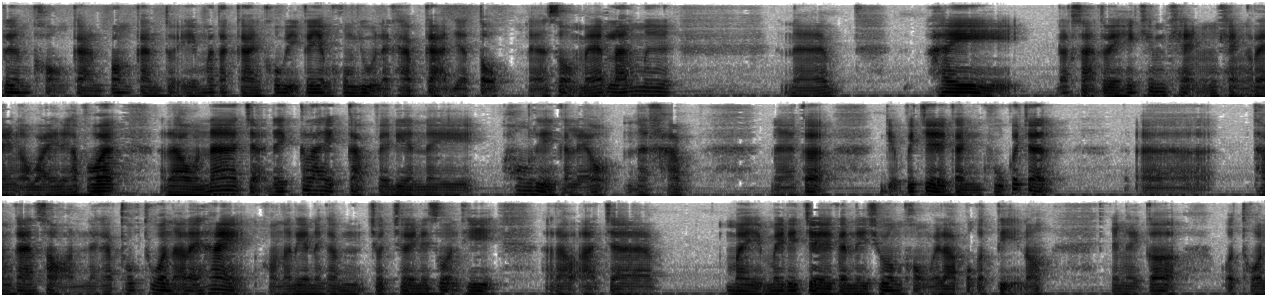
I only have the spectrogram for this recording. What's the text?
เรื่องของการป้องกันตัวเองมาตรการโควิดก็ยังคงอยู่นะครับ กาดอย่าตกนะสวมแมสล้างมือนะให้รักษาตัวเองให้เข้มแข็งแข็งแรงเอาไว้นะครับ เพราะว่าเราน่าจะได้ใกล้กลับไปเรียนในห้องเรียนกันแล้วนะครับนะก็เดี๋ยวไปเจอกันครูก็จะทำการสอนนะครับ ทบทวนอะไรให้ของนักเรียนนะครับ ชดเชยในส่วนที่เราอาจจะไม่ไม่ได้เจอกันในช่วงของเวลาปกติเนาะยังไงก็ อดทน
